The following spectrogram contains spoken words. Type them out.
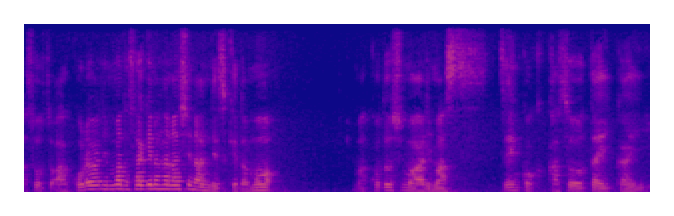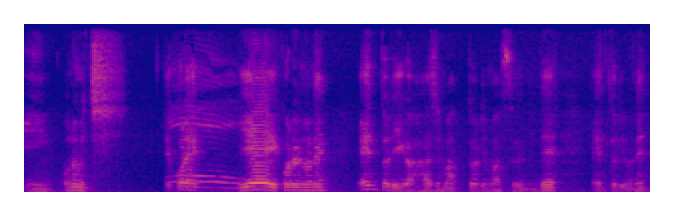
あそうそう。あこれはねまだ先の話なんですけどもまあ今年もあります全国仮想大会 in 尾道でこれイエーイこれのねエントリーが始まっておりますんでエントリーをね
